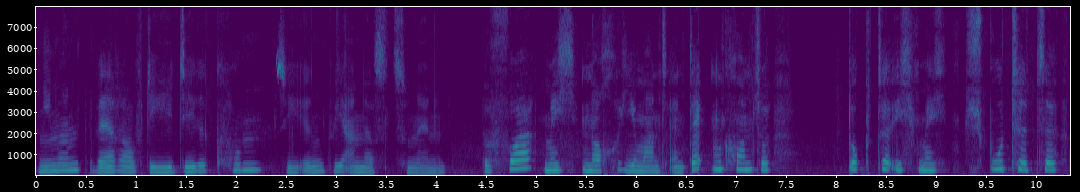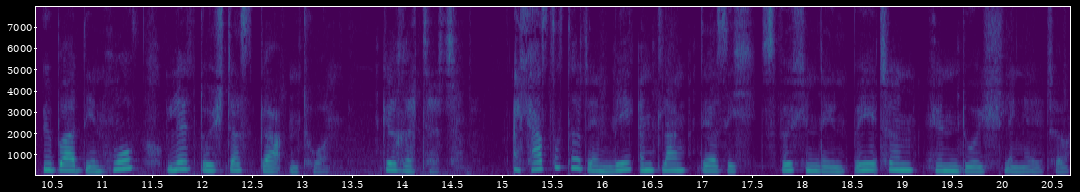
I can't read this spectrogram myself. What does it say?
Niemand wäre auf die Idee gekommen, sie irgendwie anders zu nennen. Bevor mich noch jemand entdecken konnte, duckte ich mich, sputete über den Hof und litt durch das Gartentor. Gerettet. Ich hastete den Weg entlang, der sich zwischen den Beeten hindurchschlängelte,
